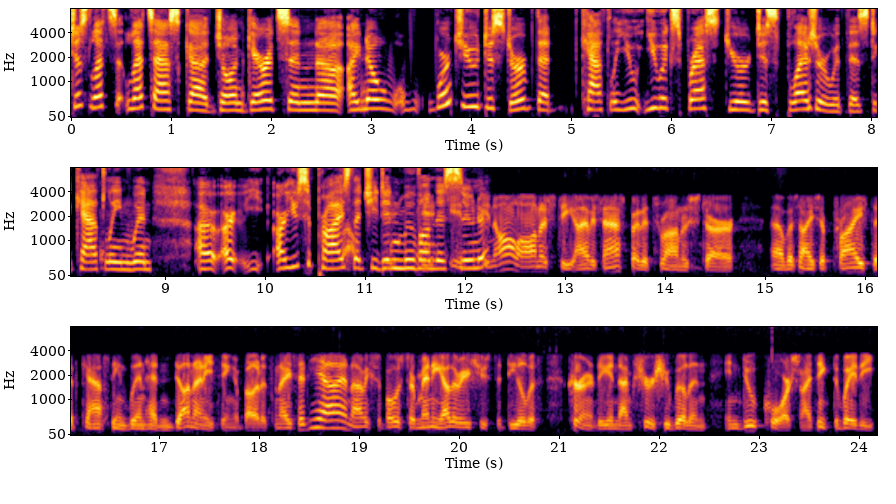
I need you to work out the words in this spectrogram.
just let's let's ask uh, John Gerretsen. Uh, I know weren't you disturbed that Kathleen, you, you expressed your displeasure with this to Kathleen Wynne. Uh, are, are you surprised well, that she didn't move on this sooner? In all honesty, I was asked by the Toronto Star uh, was I surprised that Kathleen Wynne hadn't done anything about it? And I said, yeah, and I suppose there are many other issues to deal with currently, and I'm sure she will in, in due course. And I think the way the,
